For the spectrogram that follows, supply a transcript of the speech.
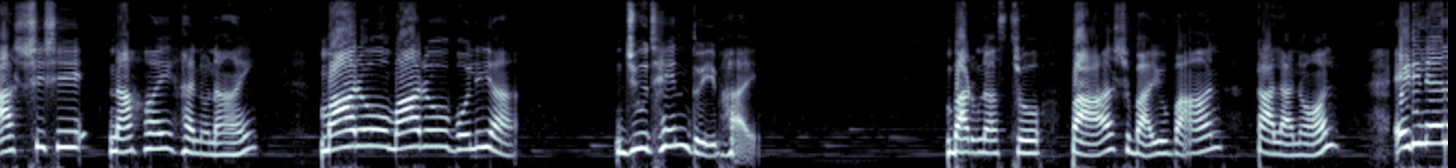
আশিসে না হয় হেন নাই। মারো মারো বলিয়া যুঝেন দুই ভাই। বারুণাস্ত্র, পাশ, বায়ুবান, কালানল, এড়িলেন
